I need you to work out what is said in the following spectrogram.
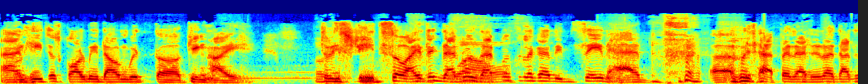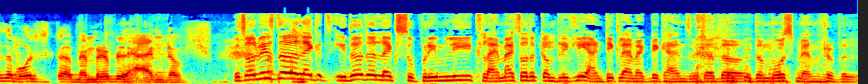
and he just called me down with uh, King High three streets. So I think that was that was like an insane hand uh, which happened, and you know that is the most uh, memorable hand of. It's always the like it's either the like supremely climax or the completely anticlimactic hands which are the the most memorable.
